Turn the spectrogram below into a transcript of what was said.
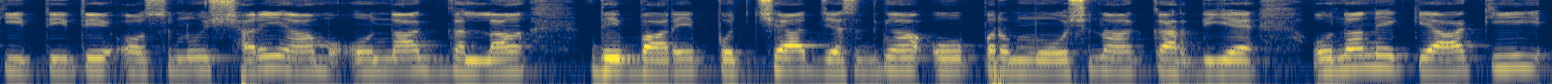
ਕੀਤੀ ਤੇ ਉਸ ਨੂੰ ਸ਼ਰੇਆਮ ਉਹਨਾਂ ਗੱਲਾਂ ਦੇ ਬਾਰੇ ਪੁੱਛਿਆ, ਜਿਸ ਦੀਆਂ ਉਹ ਪ੍ਰਮੋਸ਼ਨਾਂ ਕਰਦੀ ਹੈ। ਉਹਨਾਂ ਨੇ ਕਿਹਾ ਕਿ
